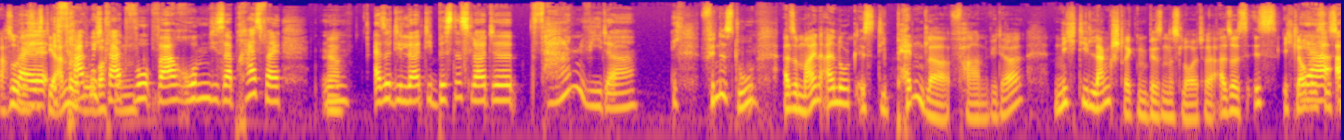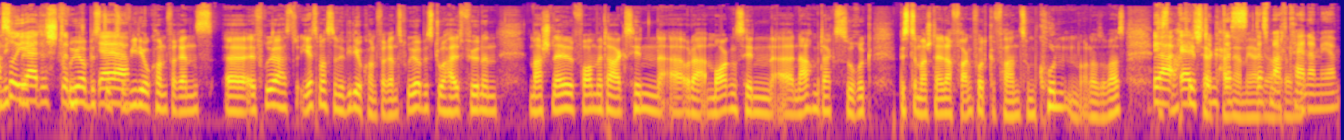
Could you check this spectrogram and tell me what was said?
ach so, das ist die ich andere frage mich gerade, warum dieser Preis? Weil, Ja. mh, also die Leute, die Businessleute fahren wieder. Ich, Findest du? Also mein Eindruck ist, die Pendler fahren wieder, nicht die Langstrecken-Business-Leute. Also es ist, ich glaube, Ja, es ist nicht so, mehr, ja, das stimmt. früher bist Ja, du zur Videokonferenz, äh, früher hast du, jetzt machst du eine Videokonferenz, früher bist du halt für einen mal schnell vormittags hin äh, oder morgens hin, äh, nachmittags zurück, bist du mal schnell nach Frankfurt gefahren zum Kunden oder sowas. Das ja, macht jetzt stimmt, ja keiner das, mehr. das macht gerade, keiner ne? mehr.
